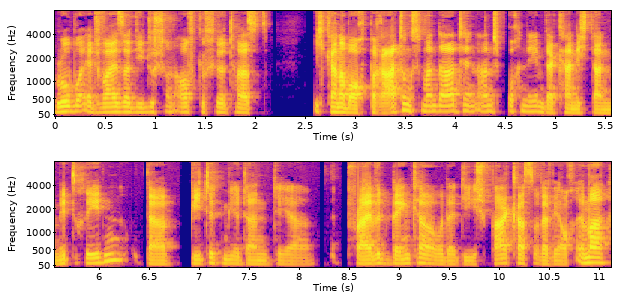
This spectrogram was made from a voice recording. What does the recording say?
Robo-Advisor, die du schon aufgeführt hast. Ich kann aber auch Beratungsmandate in Anspruch nehmen. Da kann ich dann mitreden. Da bietet mir dann der Private Banker oder die Sparkasse oder wer auch immer,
